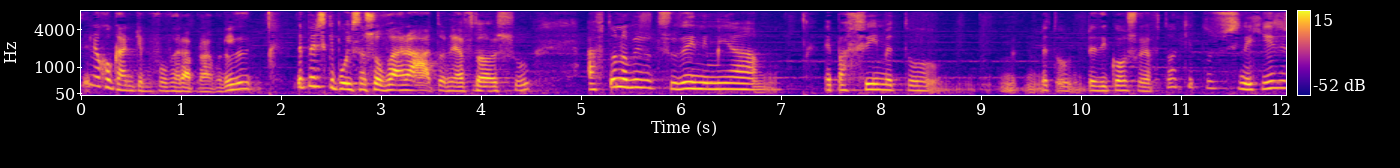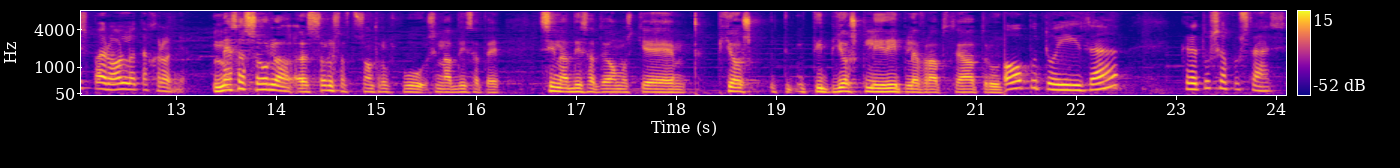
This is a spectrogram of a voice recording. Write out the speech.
δεν έχω κάνει και φοβερά πράγματα. Δηλαδή, δεν παίρνεις και πολύ στα σοβαρά τον εαυτό σου. Αυτό νομίζω ότι σου δίνει μια επαφή με το, με, με το παιδικό σου εαυτό και το συνεχίζεις παρόλα τα χρόνια. Μέσα σε, όλα, σε όλους αυτούς τους ανθρώπους που συναντήσατε, συναντήσατε όμως και πιο, σ- την- την πιο σκληρή πλευρά του θεάτρου; Όπου το είδα, κρατούσα αποστάσεις.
